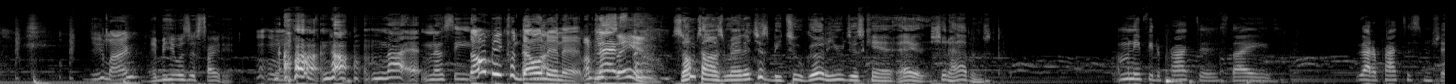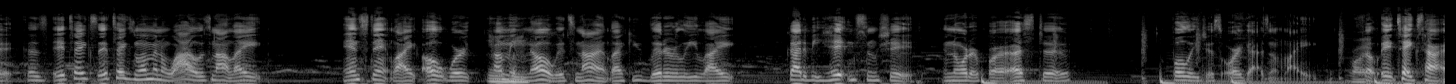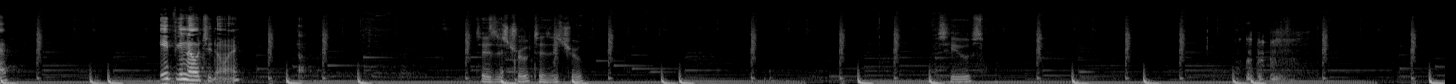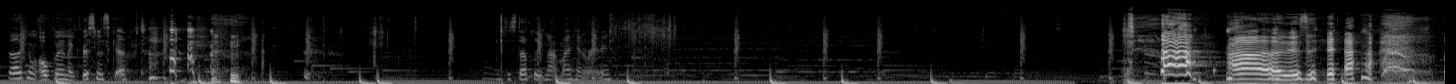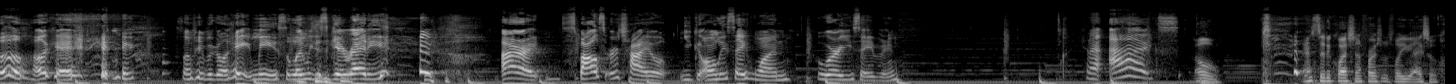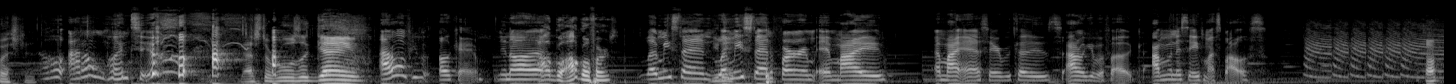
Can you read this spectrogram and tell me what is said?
Do you mind? Maybe he was excited. no, not no. See, Don't be condoning it. I'm just Next. saying. Sometimes, man, it just be too good, and you just can't. Hey, shit happens. I'm gonna need for you to practice. Like, you gotta practice some shit because it takes it takes women a while. It's not like instant. Like, oh, we're coming. Mm-hmm. No, it's not. Like, you literally like got to be hitting some shit in order for us to fully just orgasm. Like, Right. so it takes time if you know what you're doing. Tis is true. Tis is true. Hughes. Feel like I'm opening a Christmas gift. it's definitely not my handwriting. Ah, this is. oh, okay. Some people gonna hate me, so let me just get ready. All right, spouse or child, you can only save one. Who are you saving? Can I ask? Oh. Answer the question first before you ask a question. Oh, I don't want to. That's the rules of the game. I don't want people. Okay, you know. I'll go. I'll go first. let me stand. You let did. me stand firm in my in my answer because I don't give a fuck. I'm gonna save my spouse. Huh?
